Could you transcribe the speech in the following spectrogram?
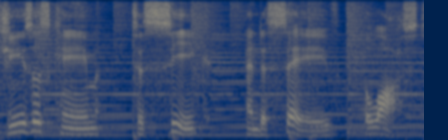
Jesus came to seek and to save the lost.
